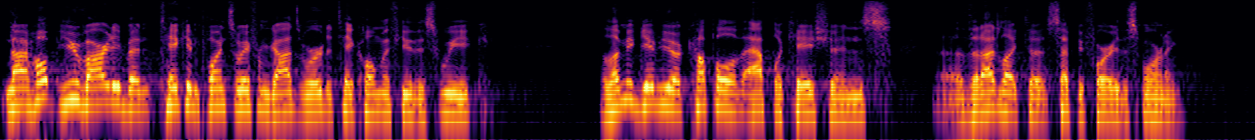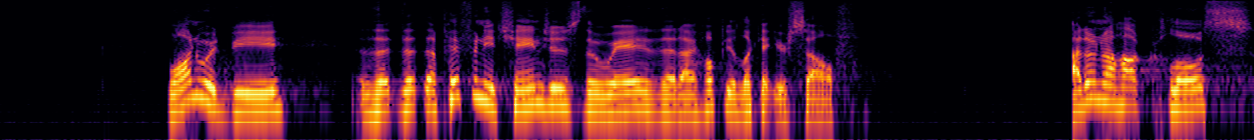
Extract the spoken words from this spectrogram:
Now, I hope you've already been taking points away from God's Word to take home with you this week. Let me give you a couple of applications uh, that I'd like to set before you this morning. One would be that the Epiphany changes the way that I hope you look at yourself. I don't know how close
